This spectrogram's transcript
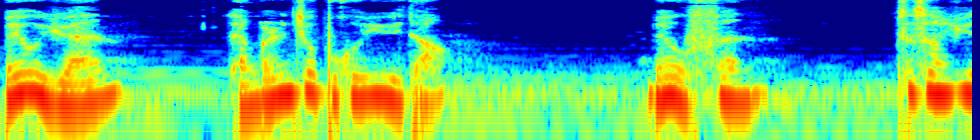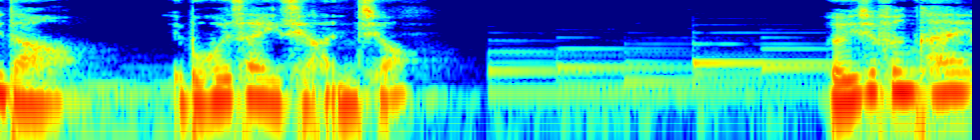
没有缘，两个人就不会遇到；没有份，就算遇到。也不会在一起很久。有一些分开，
